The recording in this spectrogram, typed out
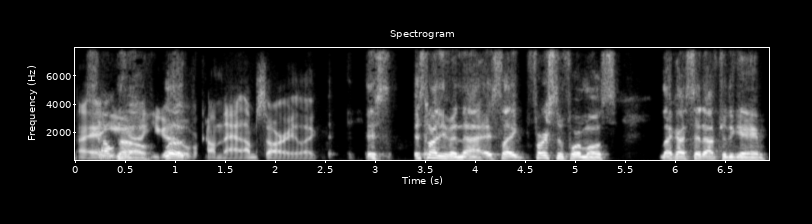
So, you, no, gotta, you gotta look, overcome that. I'm sorry. Like it's it's not even that. It's like first and foremost, like I said after the game,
